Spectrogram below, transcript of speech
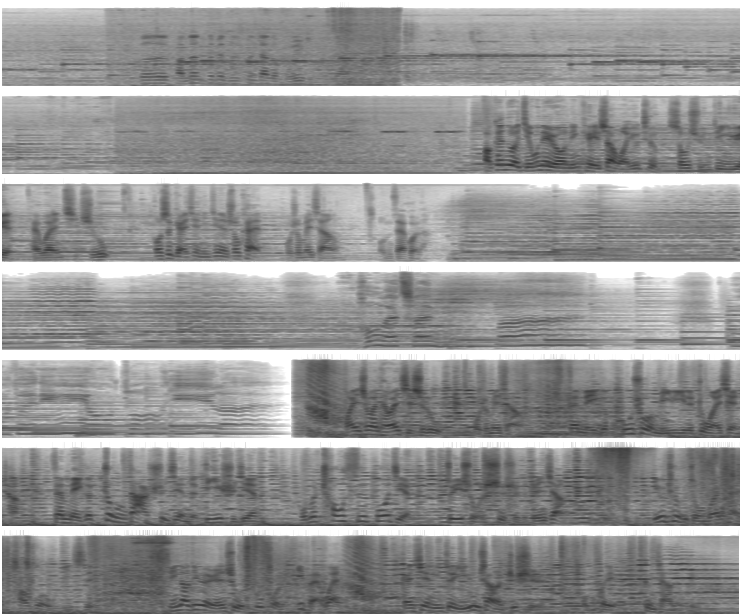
就是反正这辈子剩下的活一活这样。好，更多的节目内容，您可以上网 YouTube 搜寻订阅《台湾启示录》，同时感谢您今天的收看，我是梅翔，我们再会了。后来才明白，我对你有多依赖。欢迎收看《台湾启示录》，我是梅翔。在每个扑朔迷离的重案现场，在每个重大事件的第一时间，我们抽丝剥茧，追索事实的真相。YouTube 总观看超过五亿次，频道订阅人数突破了一百万。感谢您这一路上的支持，我们会更加努力。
